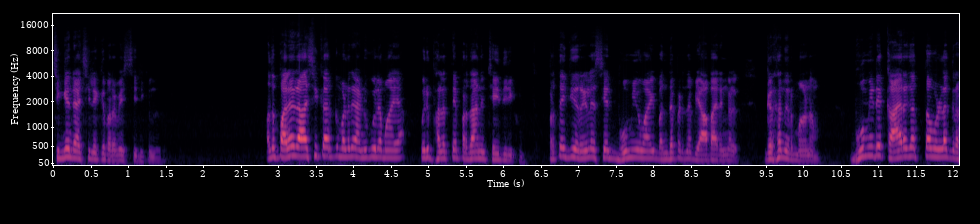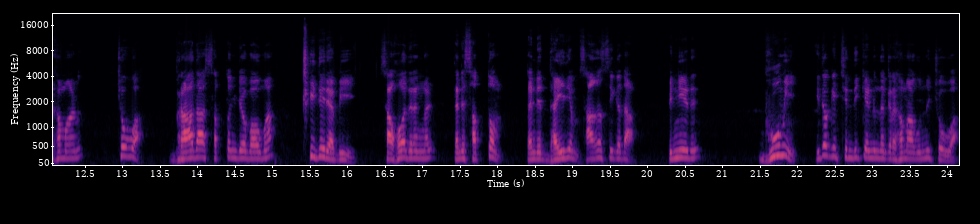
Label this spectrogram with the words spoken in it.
ചിങ്ങൻ രാശിയിലേക്ക് പ്രവേശിച്ചിരിക്കുന്നത്. അത് പല രാശിക്കാർക്കും വളരെ അനുകൂലമായ ഒരു ഫലത്തെ പ്രദാനം ചെയ്തിരിക്കും. പ്രത്യേകിച്ച് റിയൽ എസ്റ്റേറ്റ് ഭൂമിയുമായി ബന്ധപ്പെടുന്ന വ്യാപാരങ്ങൾ ഗൃഹനിർമ്മാണം ഭൂമിയുടെ കാരകത്വമുള്ള ഗ്രഹമാണ് ചൊവ്വ. ഭ്രാത സത്വം ഭൗമ ക്ഷിതിരബി സഹോദരങ്ങൾ തന്റെ സത്വം തന്റെ ധൈര്യം സാഹസികത. പിന്നീട് ഭൂമി ഇതൊക്കെ ചിന്തിക്കേണ്ടുന്ന ഗ്രഹമാകുന്നു ചൊവ്വ.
